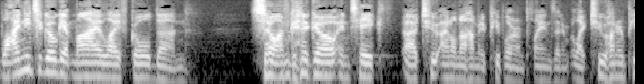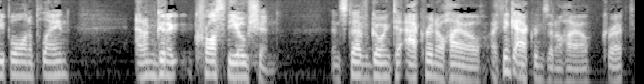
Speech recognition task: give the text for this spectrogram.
Well, I need to go get my life goal done. So I'm going to go and take uh, two, I don't know how many people are on planes, like 200 people on a plane, and I'm going to cross the ocean instead of going to Akron, Ohio. I think Akron's in Ohio, correct?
